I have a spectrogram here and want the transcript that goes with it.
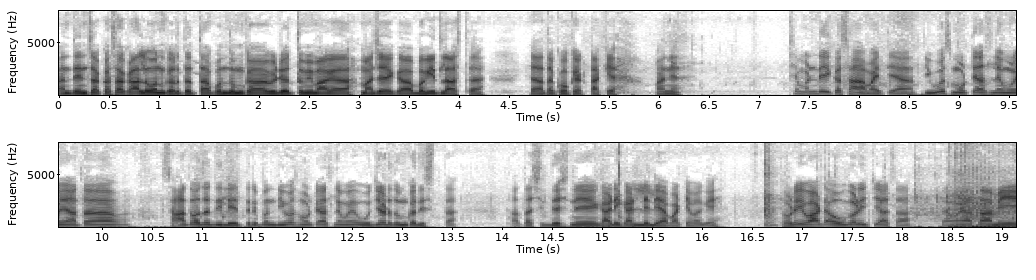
आणि त्यांचा कसा कालवण करतात तर आपण तुमका व्हिडिओत तुम्ही मागा माझ्या एका बघितला असता. ह्या आता कोक्याक टाक्या पाण्यात. असे मंडई कसा माहिती आहे? दिवस मोठे असल्यामुळे आता सात वाजत दिले तरी पण दिवस मोठे असल्यामुळे उजेड तुमका दिसता. आता सिद्धेशने गाडी काढलेली आहे पाठीमागे. थोडी वाट अवघडीची असा त्यामुळे आता आम्ही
